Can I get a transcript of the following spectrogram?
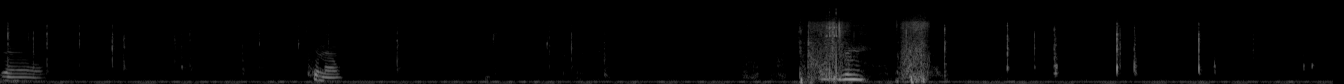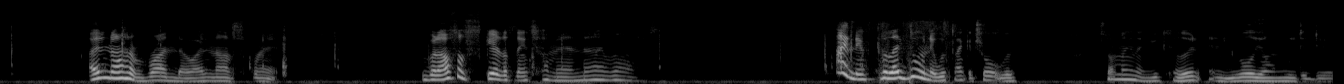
So, just gonna I didn't know how to run though. I didn't know how to sprint. But I was also scared of things coming in, and then I realized I didn't feel like doing it with my controller. Something that you could and you really don't need to do.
